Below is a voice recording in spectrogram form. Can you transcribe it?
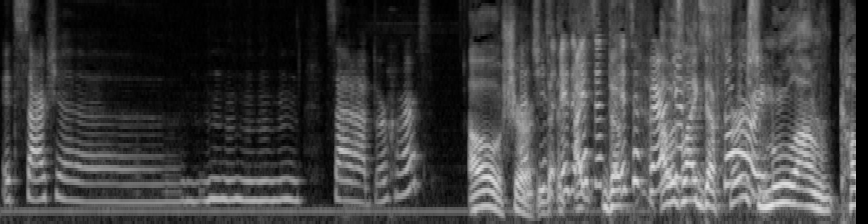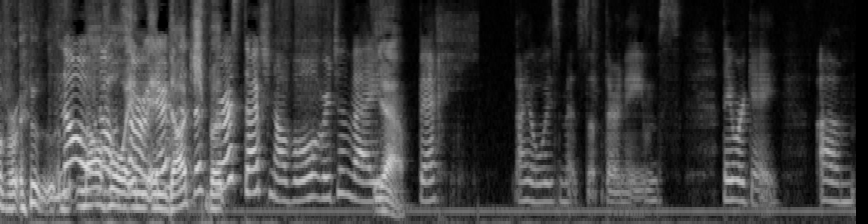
It's Saartje Sara Burgerhart. Oh sure. And she's, Th- it's, it's, a, the- it's a very I was like the first. Mulan cover no, novel no, in, in Dutch, the, the but first Dutch novel written by Yeah. Berg. I always mess up their names. They were gay. Um,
